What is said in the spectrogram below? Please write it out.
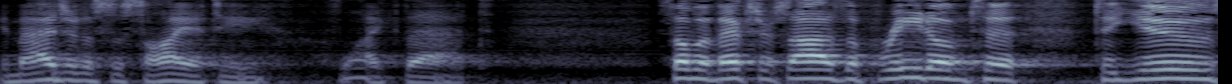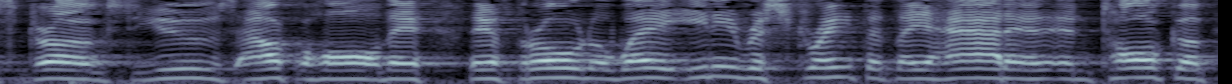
Imagine a society like that. Some have exercised the freedom to to use drugs, to use alcohol. They, they have thrown away any restraint that they had and, and talk of,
